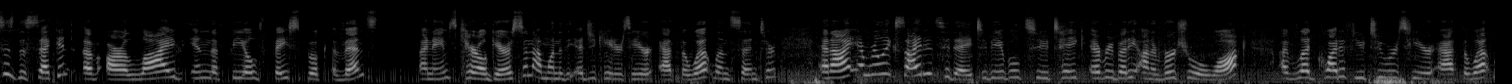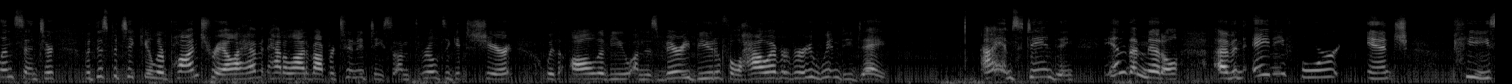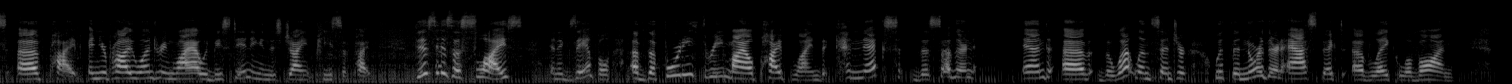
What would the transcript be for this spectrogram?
This is the second of our Live in the Field Facebook events. My name's Carol Garrison. I'm one of the educators here at the Wetland Center, and I am really excited today to be able to take everybody on a virtual walk. I've led quite a few tours here at the Wetland Center, but this particular pond trail I haven't had a lot of opportunity, so I'm thrilled to get to share it with all of you on this very beautiful, however very windy day. I am standing in the middle of an 84 inch piece of pipe. And you're probably wondering why I would be standing in this giant piece of pipe. This is a slice, an example, of the 43 mile pipeline that connects the southern end of the wetland center with the northern aspect of Lake Lavon.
